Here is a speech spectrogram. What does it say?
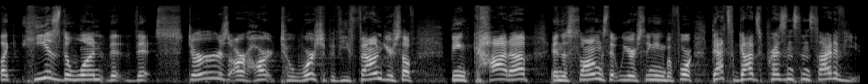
Like, he is the one that, that stirs our heart to worship. If you found yourself being caught up in the songs that we were singing before, that's God's presence inside of you.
